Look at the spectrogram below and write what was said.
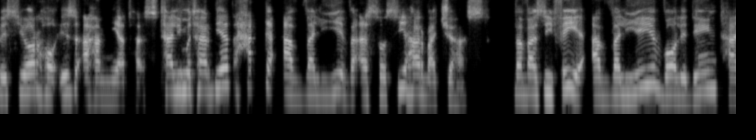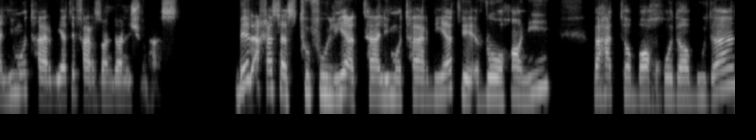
بسیار حائز اهمیت هست. تعلیم و تربیت حق اولیه و اساسی هر بچه هست و وظیفه اولیه والدین تعلیم و تربیت فرزندانشون هست. بالاخص از طفولیت تعلیم و تربیت روحانی و حتی با خدا بودن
